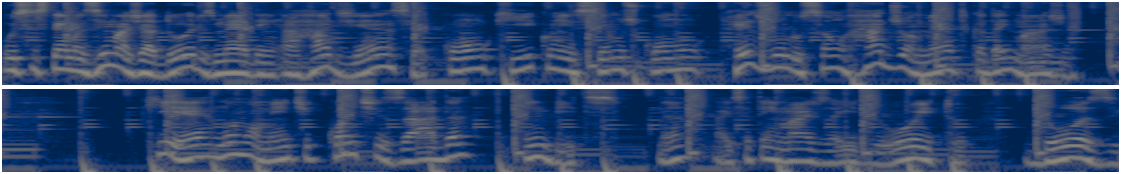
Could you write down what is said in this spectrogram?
Os sistemas imagiadores medem a radiância com o que conhecemos como resolução radiométrica da imagem, que é normalmente quantizada em bits. Né? Aí você tem imagens aí de 8, 12,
